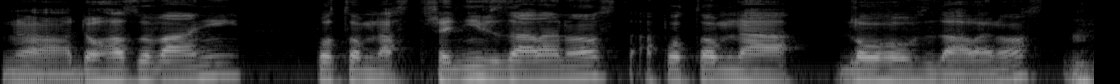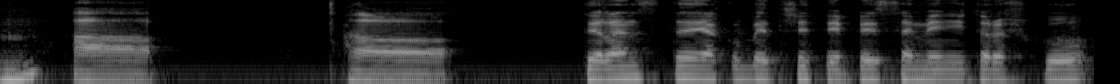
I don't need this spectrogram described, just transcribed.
na dohazování, potom na střední vzdálenost a potom na dlouhou vzdálenost. Mm-hmm. A uh, tyhle ty jakoby tři typy se mění trošku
